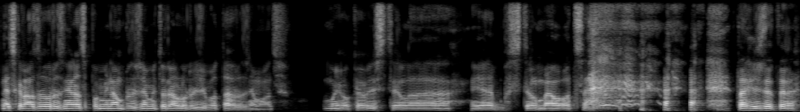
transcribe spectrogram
dneska na to hrozně rád vzpomínám, protože mi to dalo do života hrozně moc. Můj hokejový styl eh, je styl mého otce. takže, ten,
